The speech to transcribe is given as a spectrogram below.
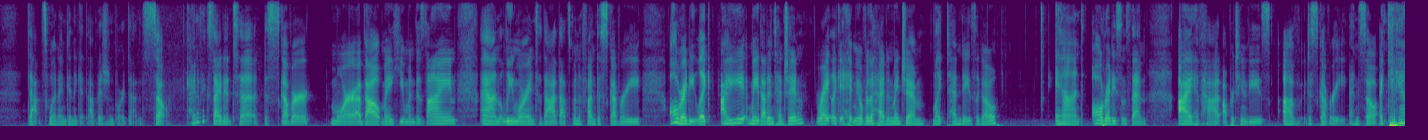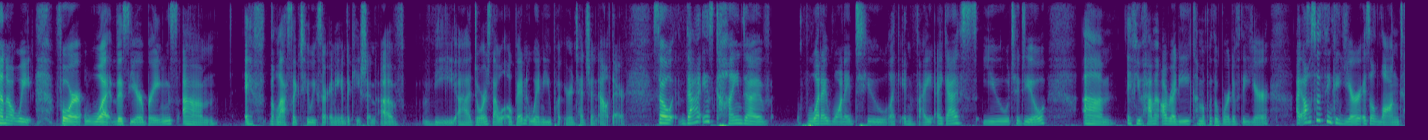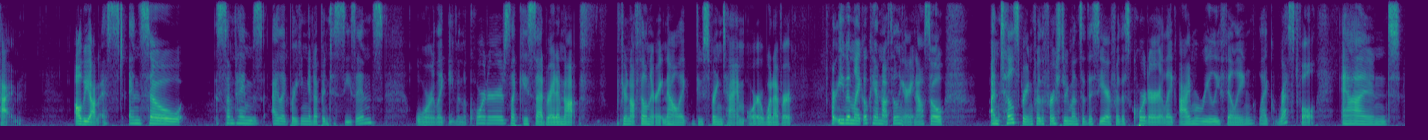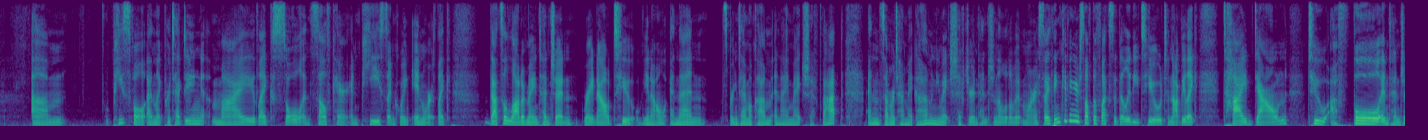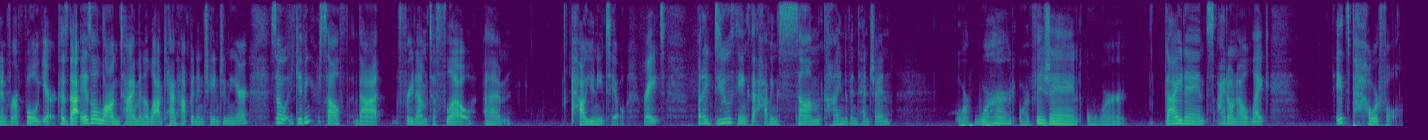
that's when i'm going to get that vision board done. So kind of excited to discover more about my human design and lean more into that. That's been a fun discovery already. Like, I made that intention, right? Like, it hit me over the head in my gym like 10 days ago. And already since then, I have had opportunities of discovery. And so I cannot wait for what this year brings. Um, if the last like two weeks are any indication of the uh, doors that will open when you put your intention out there. So that is kind of what I wanted to like invite, I guess, you to do. Um, if you haven't already come up with a word of the year, I also think a year is a long time. I'll be honest. And so sometimes I like breaking it up into seasons or like even the quarters. Like I said, right? I'm not, if you're not feeling it right now, like do springtime or whatever or even like, okay, I'm not feeling it right now. So until spring for the first three months of this year, for this quarter, like I'm really feeling like restful and um peaceful and like protecting my like soul and self-care and peace and going inward. Like that's a lot of my intention right now too, you know? And then springtime will come and I might shift that. And summertime might come and you might shift your intention a little bit more. So I think giving yourself the flexibility too to not be like tied down to a full intention for a full year because that is a long time and a lot can happen and change in a year. So giving yourself that freedom to flow um, how you need to, right? But I do think that having some kind of intention or word or vision or guidance. I don't know. Like, it's powerful.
